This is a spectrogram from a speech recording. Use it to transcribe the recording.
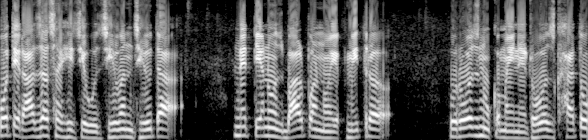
પોતે રાજાશાહી જેવું જીવન જીવતા ને તેનો જ બાળપણનો એક મિત્ર રોજનું કમાઈને રોજ ખાતો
